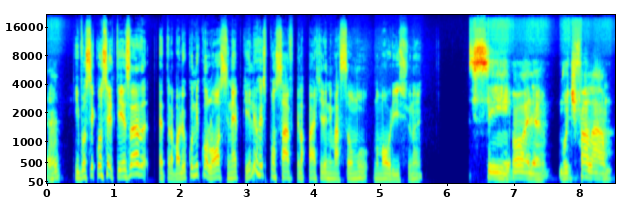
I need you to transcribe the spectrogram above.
Né? E você com certeza é, trabalhou com o Nicolossi, né? Porque ele é o responsável pela parte de animação no, no Maurício, né? Sim, olha, vou te falar.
